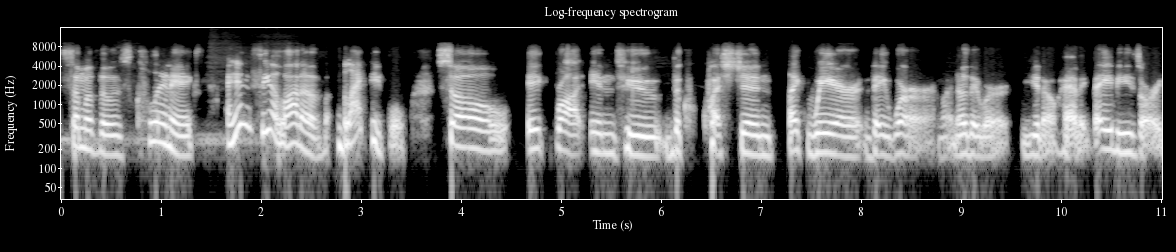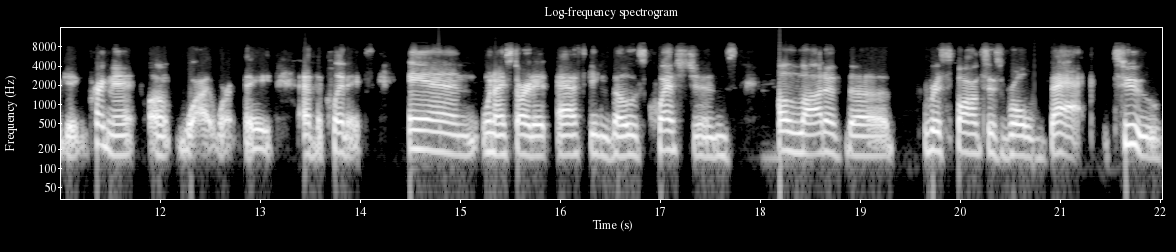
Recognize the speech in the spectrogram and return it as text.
some of those clinics, I didn't see a lot of Black people. So it brought into the question like where they were. I know they were, you know, having babies or getting pregnant. Um, why weren't they at the clinics? And when I started asking those questions, a lot of the responses rolled back to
